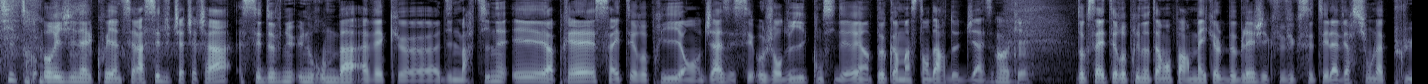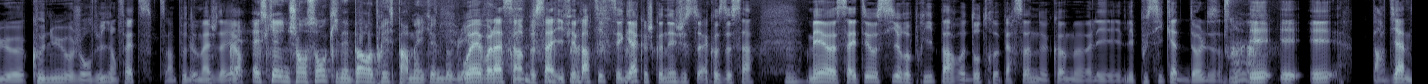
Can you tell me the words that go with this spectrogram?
titre originel Queen Serra, c'est du cha-cha-cha. C'est devenu une rumba avec Dean Martin. Et après, ça a été repris en jazz et c'est aujourd'hui considéré un peu comme un standard de jazz. Donc ça a été repris notamment par Michael Bublé. J'ai vu que c'était la version la plus euh, connue aujourd'hui, en fait. C'est un peu dommage d'ailleurs. Est-ce qu'il y a une chanson qui n'est pas reprise par Michael Bublé Ouais, voilà, c'est un peu ça. Il fait partie de ces gars que je connais juste à cause de ça. Mm. Mais euh, ça a été aussi repris par euh, d'autres personnes comme euh, les, les Pussycat Dolls Ah. et, et, et par Diams.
